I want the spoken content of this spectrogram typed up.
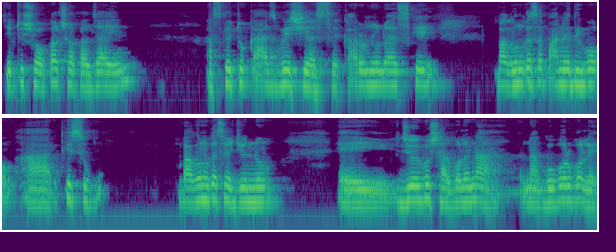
যে একটু সকাল সকাল যাইন। আজকে একটু কাজ বেশি আছে কারণ হলো আজকে বাগুন গাছে পানি দিব আর কিছু বাগুন গাছের জন্য এই জৈব সার বলে না না গোবর বলে।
